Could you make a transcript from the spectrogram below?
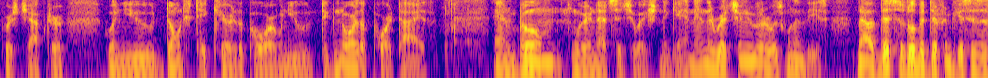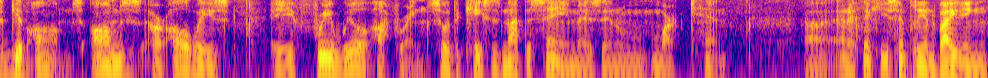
first chapter, when you don't take care of the poor, when you ignore the poor tithe. And boom, we're in that situation again. And the rich young ruler was one of these. Now, this is a little bit different because it says give alms. Alms are always a free will offering. So the case is not the same as in Mark 10. Uh, and I think he's simply inviting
